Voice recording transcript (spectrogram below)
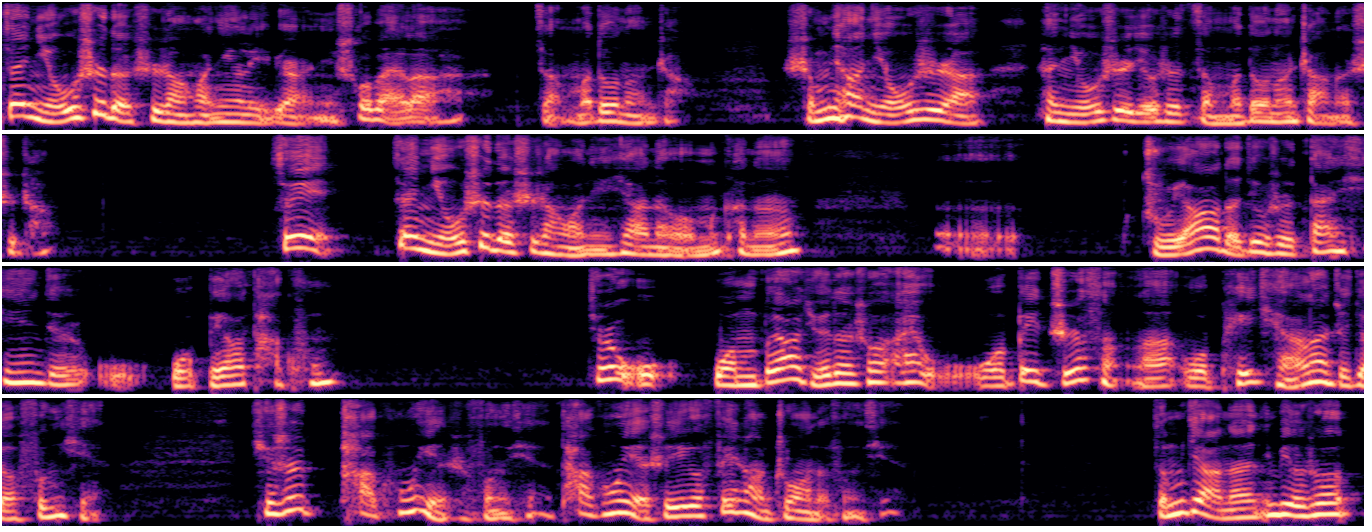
在牛市的市场环境里边，你说白了怎么都能涨。什么叫牛市啊？它 牛市就是怎么都能涨的市场。所以在牛市的市场环境下呢，我们可能呃。主要的就是担心，就是我我不要踏空，就是我我们不要觉得说，哎，我被止损了，我赔钱了，这叫风险。其实踏空也是风险，踏空也是一个非常重要的风险。怎么讲呢？你比如说，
